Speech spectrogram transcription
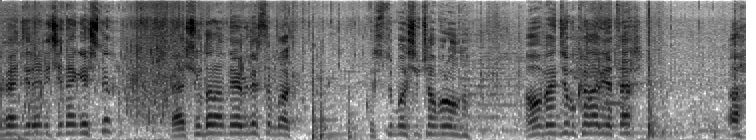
Bir pencerenin içinden geçtim. Yani şuradan anlayabilirsin bak. Üstüm başım çamur oldu. Ama bence bu kadar yeter. Ah.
